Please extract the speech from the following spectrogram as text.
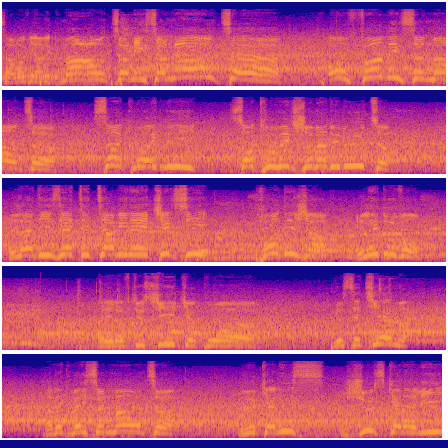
ça revient avec Mount, Mason Mount Enfin Mason Mount Cinq mois et demi sans trouver le chemin du but. La disette est terminée. Chelsea prend déjà les devants. Allez, Loftus-Cheek pour euh, le septième avec Mason Mount. Le calice jusqu'à la lie.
